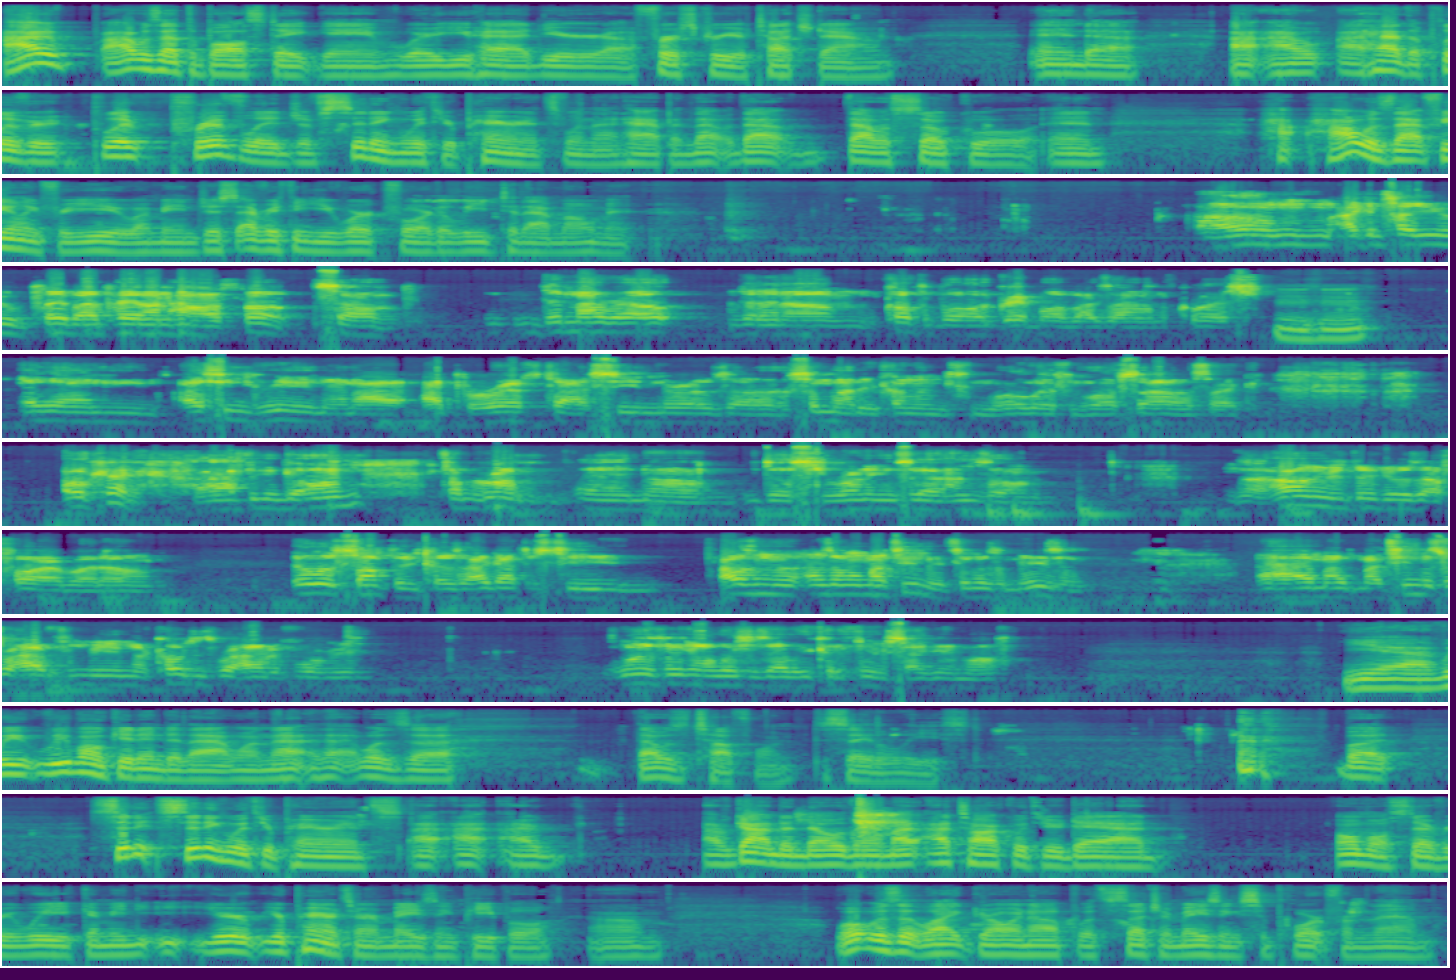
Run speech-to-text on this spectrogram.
I I was at the Ball State game where you had your uh, first career touchdown, and uh, I, I, I had the privilege privilege of sitting with your parents when that happened. That that that was so cool. And how how was that feeling for you? I mean, just everything you worked for to lead to that moment. Um, I can tell you play by play on how I felt. So did my route, then um, caught the ball, great ball by Zion, of course. Mm-hmm and then I seen green, and I I periphed. I seen there was uh, somebody coming from all the way from the left side. I was like, okay, I have to get going. Time to run, and um, just running into that end zone. I don't even think it was that far, but um, it was something because I got to see. I was in the end zone with my teammates. It was amazing. I had my, my teammates were happy for me. My coaches were happy for me. The only thing I wish is that we could have finished that game off. Yeah, we, we won't get into that one. That that was a that was a tough one to say the least. but sitting sitting with your parents, I, I, I I've gotten to know them. I, I talk with your dad almost every week. I mean, your your parents are amazing people. Um, what was it like growing up with such amazing support from them?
